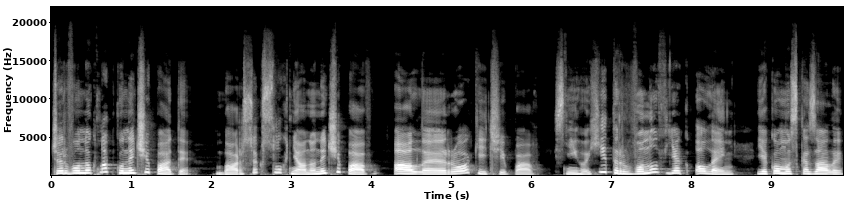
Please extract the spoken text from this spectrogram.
червону кнопку не чіпати. Барсик слухняно не чіпав, Але Рокі чіпав. Снігохід рвонув, як олень, якому сказали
